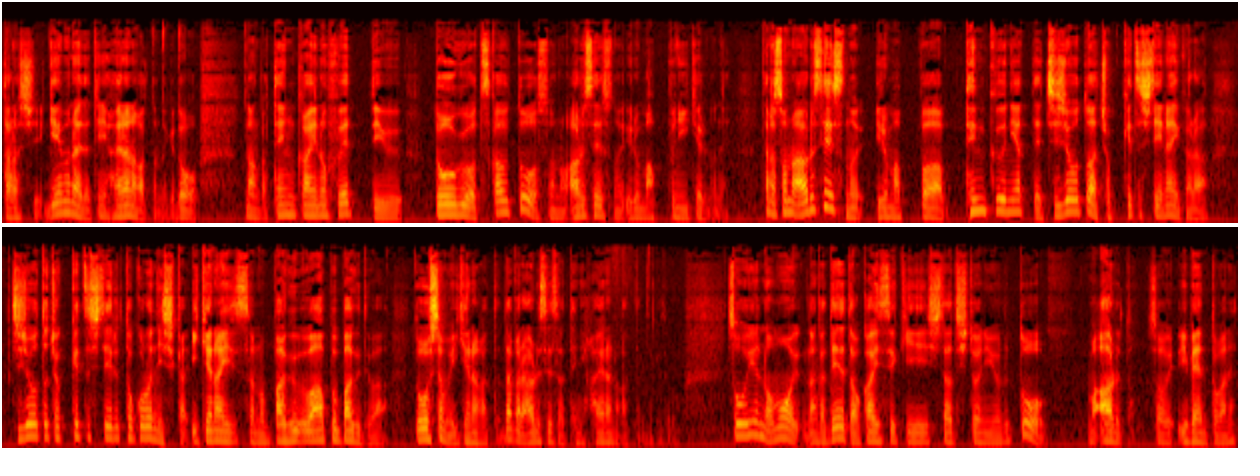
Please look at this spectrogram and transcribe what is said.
たらしい。ゲーム内では手に入らなかったんだけどなんか展開の笛っていう道具を使うとそのアルセウスのいるマップに行けるのね。ただそのアルセウスのいるマップは天空にあって地上とは直結していないから地上と直結しているところにしか行けないそのバグワープバグではどうしても行けなかった。だからアルセウスは手に入らなかったんだけどそういうのもなんかデータを解析した人によると、まあ、あると。そういうイベントがね。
